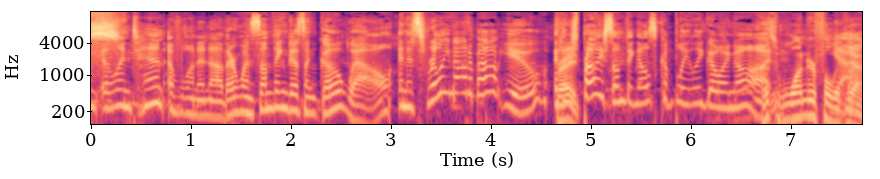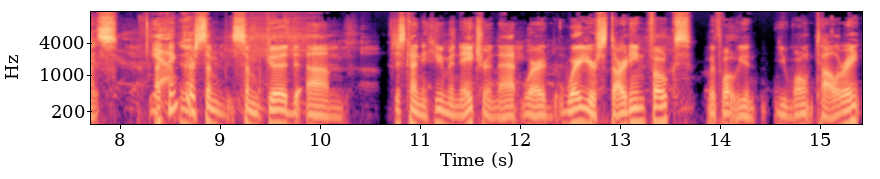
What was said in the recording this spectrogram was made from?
Yes. ill intent of one another when something doesn't go well, and it's really not about you. And There's probably something else completely going on. That's wonderful Yeah. advice. yeah. I think there's some some good um, just kind of human nature in that where where you're starting folks with what we, you won't tolerate.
